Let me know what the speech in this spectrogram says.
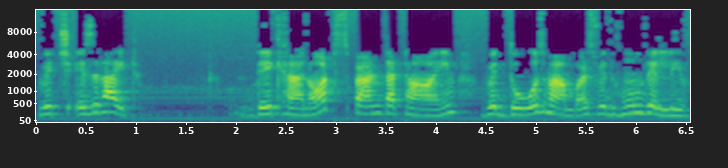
which is right. They cannot spend the time with those members with whom they live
